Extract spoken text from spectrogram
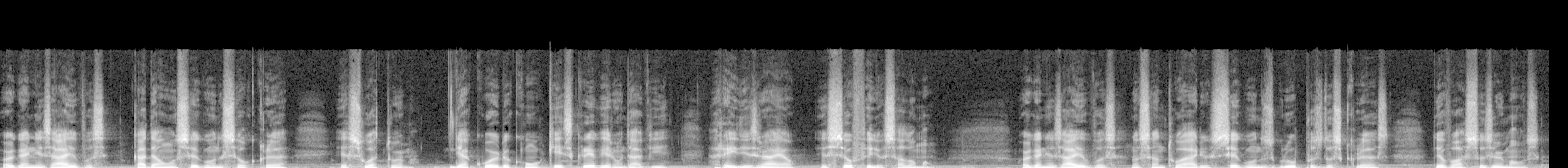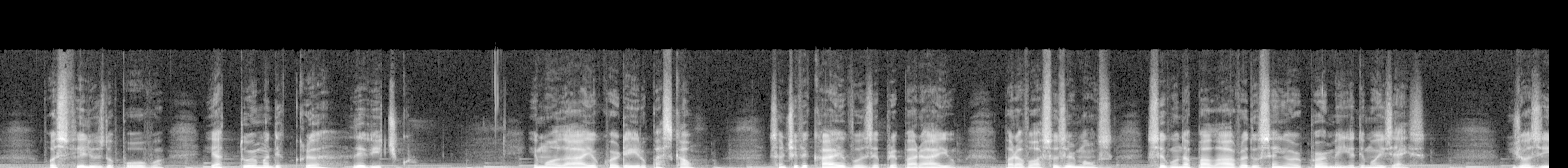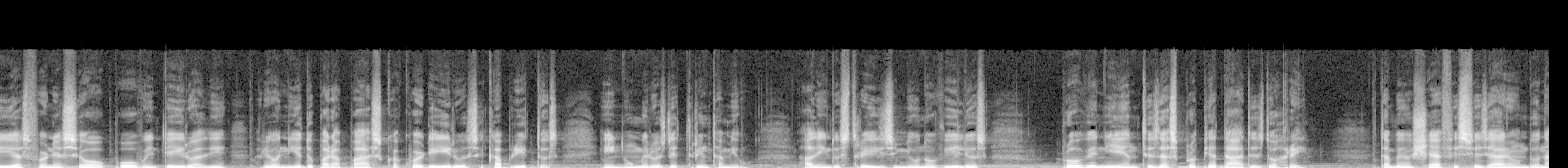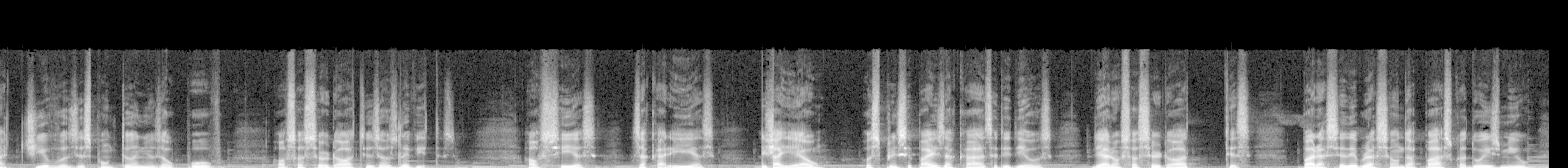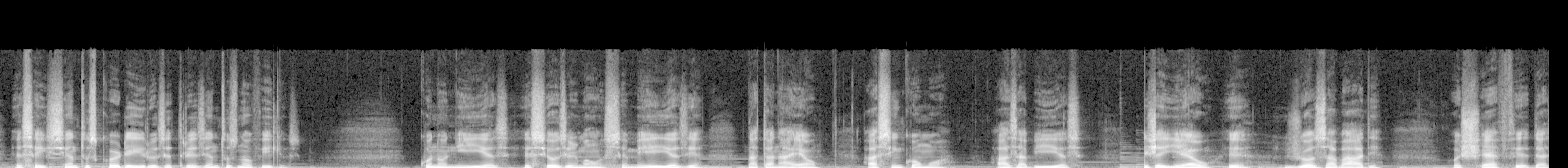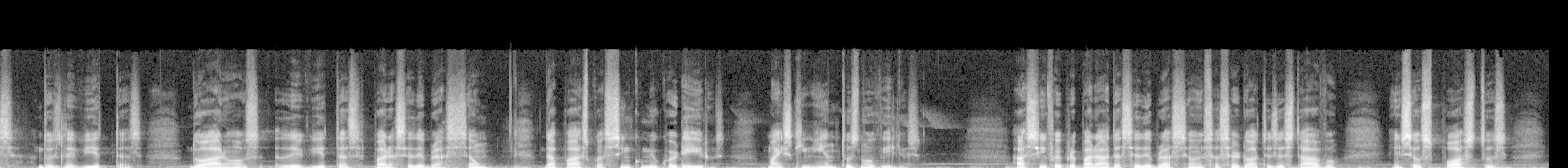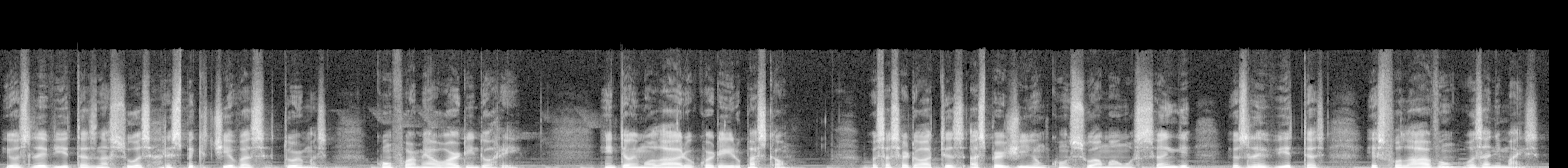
Organizai-vos, cada um segundo seu clã e sua turma, de acordo com o que escreveram Davi, rei de Israel, e seu filho Salomão. Organizai-vos no santuário segundo os grupos dos clãs de vossos irmãos, os filhos do povo e a turma de clã levítico. Imolai o cordeiro pascal. Santificai-vos e preparai-o para vossos irmãos, segundo a palavra do Senhor por meio de Moisés. Josias forneceu ao povo inteiro ali reunido para a Páscoa cordeiros e cabritos em números de trinta mil, além dos três mil novilhos provenientes das propriedades do rei. Também os chefes fizeram donativos espontâneos ao povo, aos sacerdotes e aos levitas. Alcias, Zacarias, Jael, os principais da casa de Deus, deram sacerdotes para a celebração da Páscoa dois mil e seiscentos cordeiros e trezentos novilhos. Cononias e seus irmãos Semeias e Natanael, assim como Asabias, Jeiel e Josabade, o chefe das, dos levitas, doaram aos levitas para a celebração da Páscoa cinco mil cordeiros, mais quinhentos novilhos. Assim foi preparada a celebração e os sacerdotes estavam em seus postos e os levitas nas suas respectivas turmas, conforme a ordem do rei. Então imolaram o cordeiro pascal. Os sacerdotes aspergiam com sua mão o sangue e os levitas esfolavam os animais.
